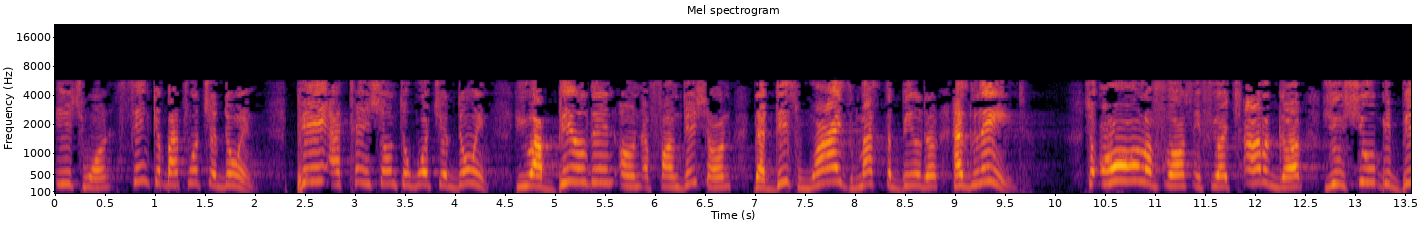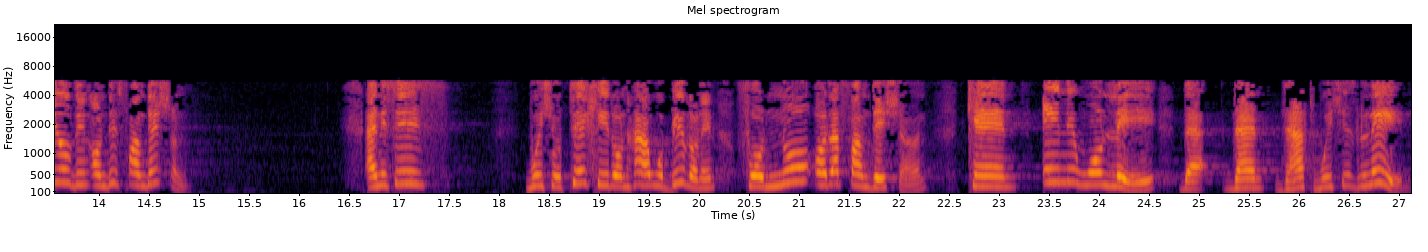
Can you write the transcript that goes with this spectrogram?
each one think about what you're doing. Pay attention to what you're doing. You are building on a foundation that this wise master builder has laid. So all of us, if you're a child of God, you should be building on this foundation. And he says, we should take heed on how we build on it, for no other foundation can anyone lay that, than that which is laid.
